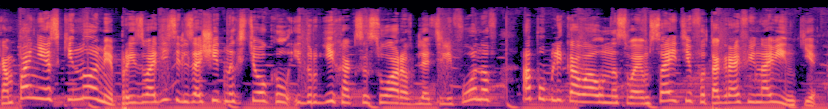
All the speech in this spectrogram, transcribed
Компания Skinomi, производитель защитных стекол и других аксессуаров для телефонов, опубликовала на своем сайте фотографии новинки –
